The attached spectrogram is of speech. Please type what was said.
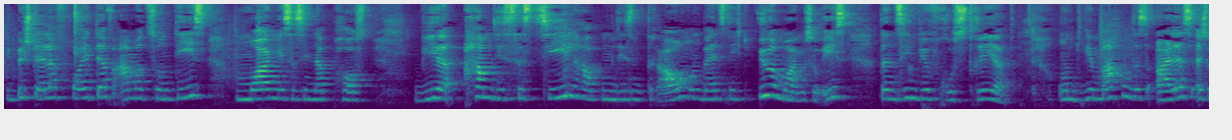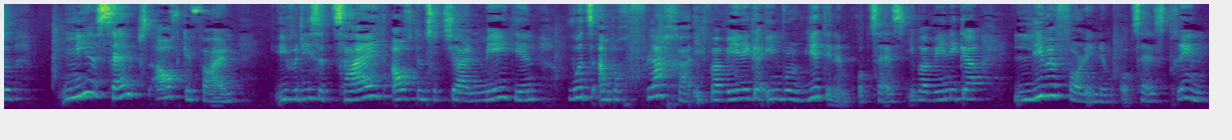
Ich bestelle auf heute auf Amazon dies, morgen ist es in der Post. Wir haben dieses Ziel, haben diesen Traum und wenn es nicht übermorgen so ist, dann sind wir frustriert. Und wir machen das alles, also mir selbst aufgefallen, über diese Zeit auf den sozialen Medien wurde es einfach flacher. Ich war weniger involviert in den Prozess. Ich war weniger liebevoll in dem Prozess drin.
